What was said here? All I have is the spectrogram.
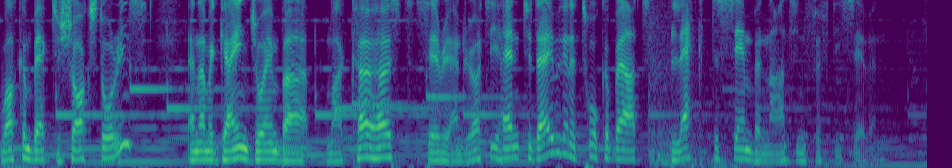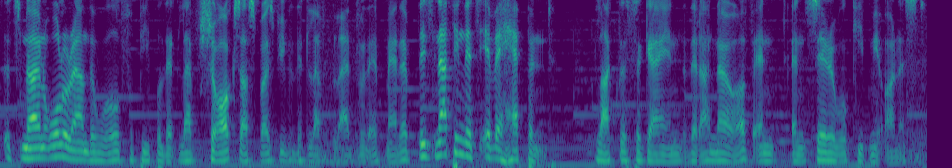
Welcome back to Shark Stories, and I'm again joined by my co host, Sarah Andriotti. And today we're going to talk about Black December 1957. It's known all around the world for people that love sharks, I suppose people that love blood for that matter. There's nothing that's ever happened like this again that I know of, and, and Sarah will keep me honest.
